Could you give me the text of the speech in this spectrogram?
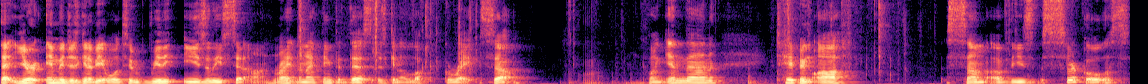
that your image is going to be able to really easily sit on, right? And I think that this is going to look great. So, going in then, taping off some of these circles.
